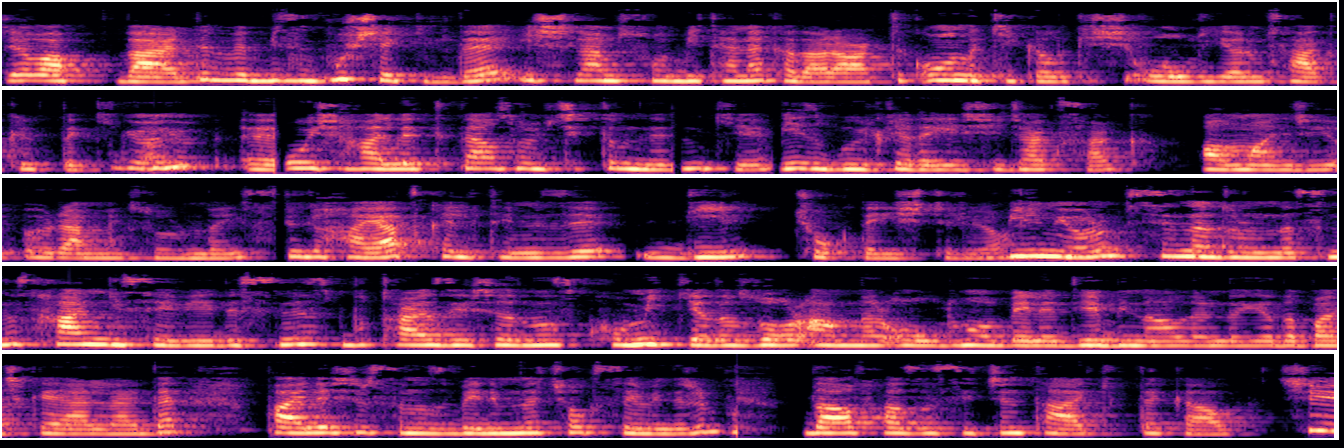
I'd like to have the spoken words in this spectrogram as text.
cevap verdi ve biz bu şekilde işlem son bitene kadar artık 10 dakikalık iş oldu yarım saat 40 dakika. Gün e, o işi hallettikten sonra çıktım dedim ki biz bu ülkede yaşayacaksak Almancayı öğrenmek zorundayız. Çünkü hayat kalitemizi dil çok değiştiriyor. Bilmiyorum siz ne durumdasınız? Hangi seviyedesiniz? Bu tarz yaşadığınız komik ya da zor anlar oldu mu belediye binalarında ya da başka yerlerde paylaşırsanız benimle çok sevinirim. Daha fazlası için takipte kal. Tschüss.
